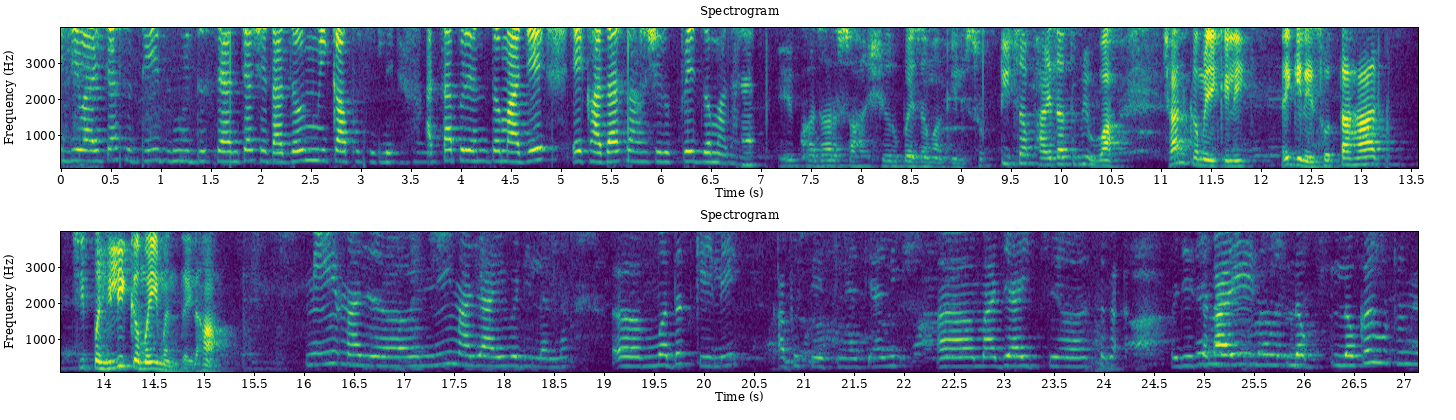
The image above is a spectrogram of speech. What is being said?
दिवाळीच्या सुट्टीत मी दुसऱ्यांच्या शेतात जाऊन मी कापूस घेतले. आतापर्यंत माझे एक हजार सहाशे रुपये जमा झाले. एक हजार सहाशे रुपये जमा केली. सुट्टीचा फायदा तुम्ही वा. छान कमाई केली. आहे की नाही? स्वतःची पहिली कमाई म्हणता येईल. हां. मी माझ्या मी माझ्या आई वडिलांना मदत केली. कापूस वेचण्याची आणि माझी आई सका म्हणजे सकाळी लव लवकर उठून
